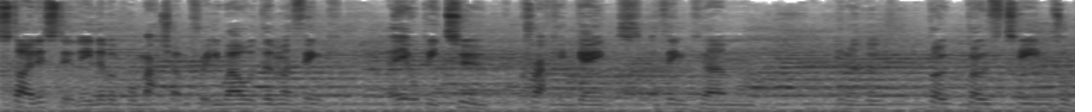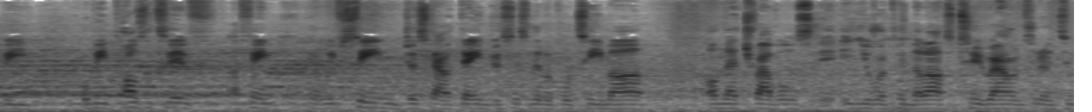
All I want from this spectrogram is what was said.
stylistically, Liverpool match up pretty well with them. I think it will be two cracking games. I think um, you know the, both both teams will be will be positive. I think you know, we've seen just how dangerous this Liverpool team are on their travels in Europe in the last two rounds. You know, to,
